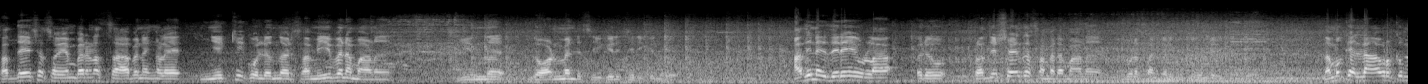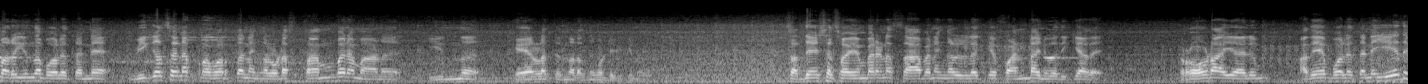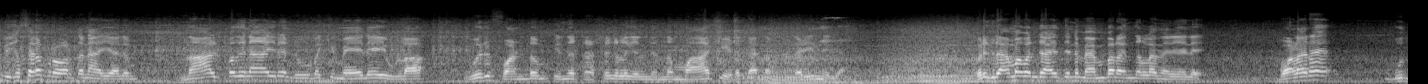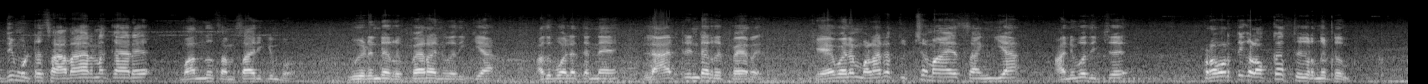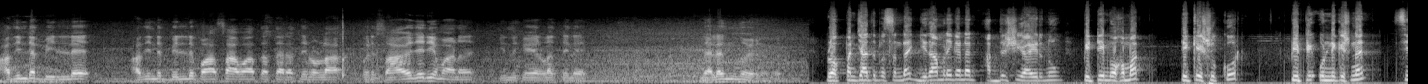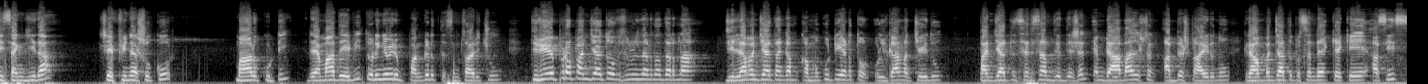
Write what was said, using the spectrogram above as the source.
തദ്ദേശ സ്വയംഭരണ സ്ഥാപനങ്ങളെ ഞെക്കിക്കൊല്ലുന്ന ഒരു സമീപനമാണ് ഇന്ന് ഗവൺമെന്റ് സ്വീകരിച്ചിരിക്കുന്നത്. അതിനെതിരെയുള്ള ഒരു പ്രതിഷേധ സമരമാണ് ഇവിടെ സംഘടിപ്പിച്ചുകൊണ്ടിരിക്കുന്നത്. നമുക്കെല്ലാവർക്കും അറിയുന്ന പോലെ തന്നെ വികസന പ്രവർത്തനങ്ങളുടെ സ്തംഭനമാണ് ഇന്ന് കേരളത്തിൽ നടന്നുകൊണ്ടിരിക്കുന്നത്. തദ്ദേശ സ്വയംഭരണ സ്ഥാപനങ്ങളിലേക്ക് ഫണ്ട് അനുവദിക്കാതെ റോഡായാലും അതേപോലെ തന്നെ ഏത് വികസന പ്രവർത്തനമായാലും നാൽപ്പതിനായിരം രൂപയ്ക്ക് മേലെയുള്ള ഒരു ഫണ്ടും ഇന്ന് ട്രഷറികളിൽ നിന്ന് മാറ്റിയെടുക്കാൻ നമുക്ക് കഴിയുന്നില്ല. ഒരു ഗ്രാമപഞ്ചായത്തിന്റെ മെമ്പർ എന്നുള്ള നിലയിൽ വളരെ ബുദ്ധിമുട്ട് സാധാരണക്കാർ വന്ന് സംസാരിക്കുമ്പോൾ വീടിന്റെ റിപ്പയർ അനുവദിക്കുക അതുപോലെ തന്നെ ലാറ്റിന്റെ റിപ്പയർ കേവലം വളരെ തുച്ഛമായ സംഖ്യ അനുവദിച്ച് പ്രവർത്തികളൊക്കെ തീർന്നിട്ടും അതിന്റെ ബില്ല് അതിന്റെ ബില്ല് പാസ്സാവാത്ത തരത്തിലുള്ള ഒരു സാഹചര്യമാണ് ഇന്ന് കേരളത്തിൽ നിലനിന്നു വരുന്നത്. Block panchayat president Geethamanikandan അധ്യക്ഷയായിരുന്നു. P T Muhammad T K Shukoor P P Unnikrishnan C Sangeetha Shefeena Shukoor Malukutty Ramadevi തുടങ്ങിയവരും പങ്കെടുത്ത് സംസാരിച്ചു. തിരുവേപ്പുറ പഞ്ചായത്ത് ഓഫീസിൽ നടന്ന ധർണ ജില്ലാ പഞ്ചായത്ത് അംഗം കമ്മുക്കുട്ടി എടത്തോൾ ഉദ്ഘാടനം ചെയ്തു. പഞ്ചായത്ത് സരിസമിതി അധ്യക്ഷൻ എം രാധാകൃഷ്ണൻ അധ്യക്ഷനായിരുന്നു. ഗ്രാമപഞ്ചായത്ത് പ്രസിഡന്റ് കെ കെ അസീസ്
